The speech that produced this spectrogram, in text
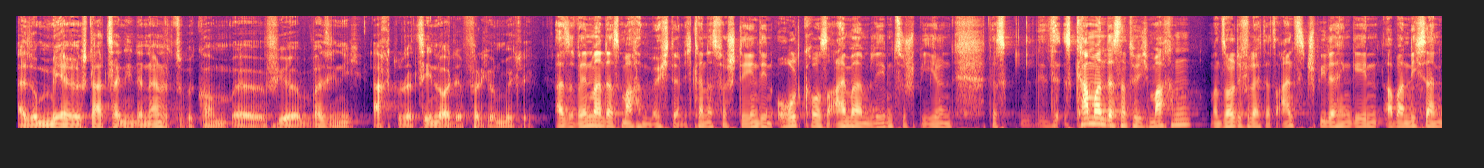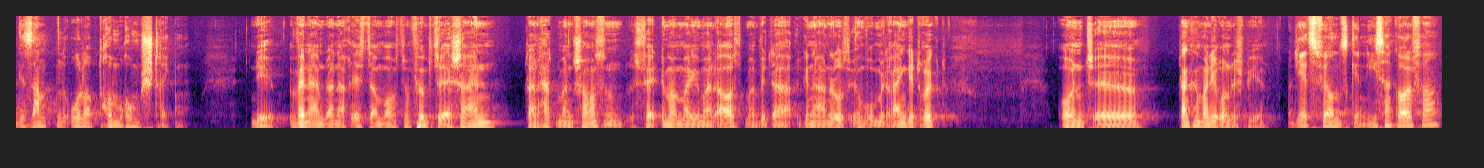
Also mehrere Startzeiten hintereinander zu bekommen äh, für, weiß ich nicht, acht oder zehn Leute, völlig unmöglich. Also wenn man das machen möchte, und ich kann das verstehen, den Old Course einmal im Leben zu spielen, das, das kann man das natürlich machen. Man sollte vielleicht als Einzelspieler hingehen, aber nicht seinen gesamten Urlaub drumherum stricken. Nee, wenn einem danach ist, dann morgens um fünf zu erscheinen, dann hat man Chancen. Es fällt immer mal jemand aus, man wird da gnadenlos irgendwo mit reingedrückt und äh, dann kann man die Runde spielen. Und jetzt für uns Genießergolfer,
